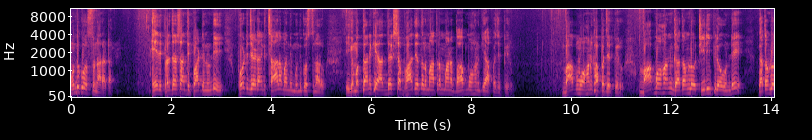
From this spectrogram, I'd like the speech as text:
ముందుకు వస్తున్నారట. ఏది ప్రజాశాంతి పార్టీ నుండి పోటీ చేయడానికి చాలామంది ముందుకు వస్తున్నారు. ఇక మొత్తానికి అధ్యక్ష బాధ్యతలు మాత్రం మన బాబుమోహన్కి అప్పచెప్పారు బాబుమోహన్కి అప్పచెప్పారు బాబుమోహన్ గతంలో టీడీపీలో ఉండే గతంలో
